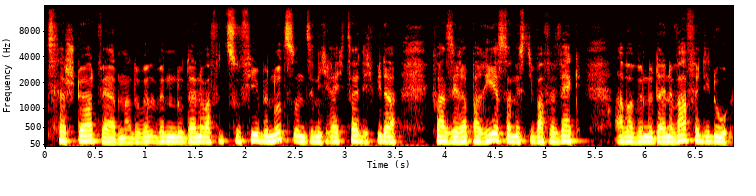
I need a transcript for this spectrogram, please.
zerstört werden. Also wenn, wenn, du deine Waffe zu viel benutzt und sie nicht rechtzeitig wieder quasi reparierst, dann ist die Waffe weg. Aber wenn du deine Waffe, die du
